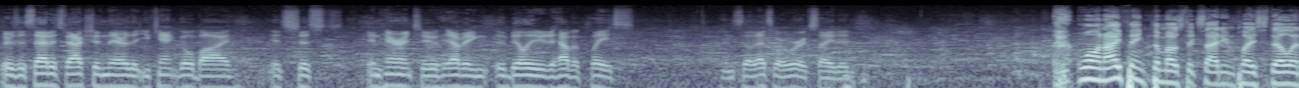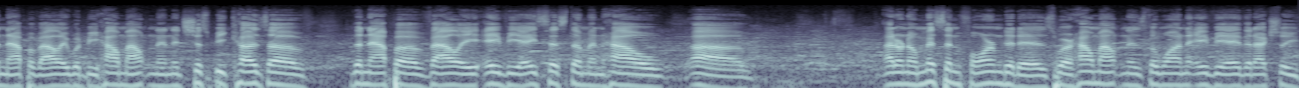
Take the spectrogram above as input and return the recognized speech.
there's a satisfaction there that you can't go by. It's just inherent to having the ability to have a place. And so that's where we're excited. Well, and I think the most exciting place still in Napa Valley would be Howell Mountain, and it's just because of the Napa Valley AVA system and how, uh, I don't know, misinformed it is, where Howell Mountain is the one AVA that actually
